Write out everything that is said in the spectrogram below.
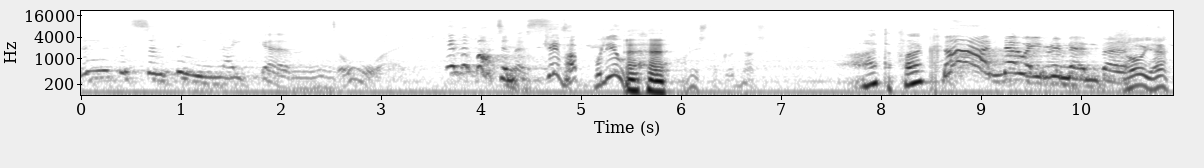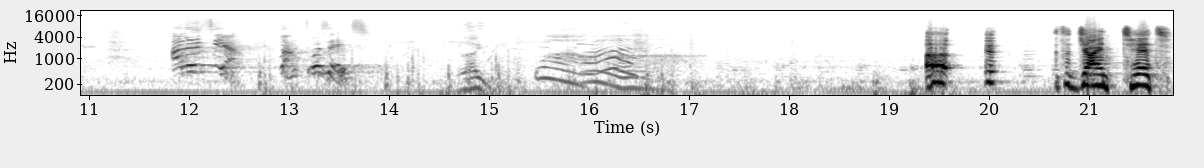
Rhymed with something like, um, oh, hippopotamus. Give up, will you? Uh-huh. Honest to goodness. what the fuck? Ah, now I remember. Oh, yeah. Alicia! That was it. Blimey. Uh, it, it's a giant tit.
